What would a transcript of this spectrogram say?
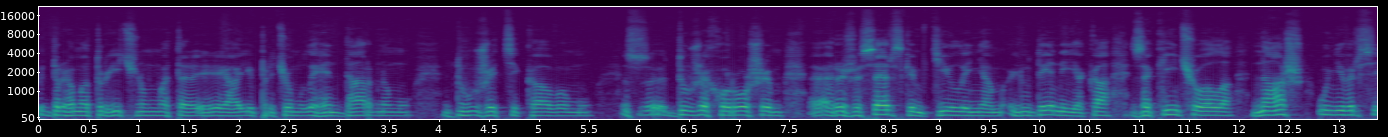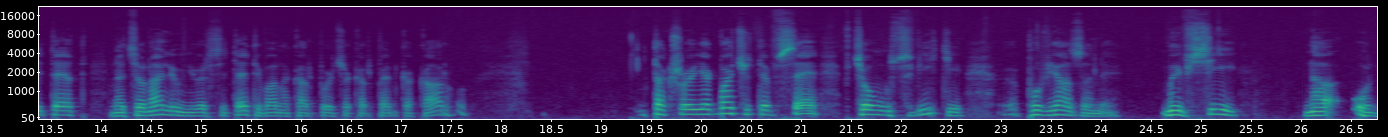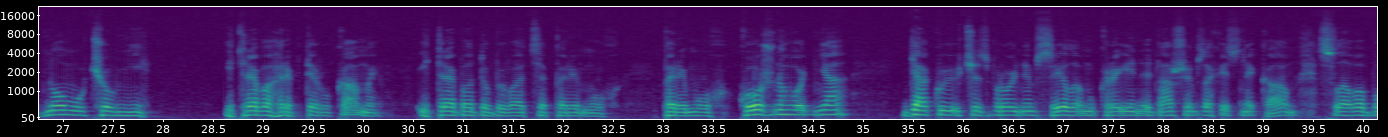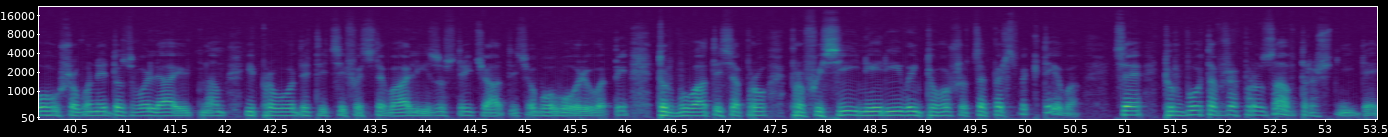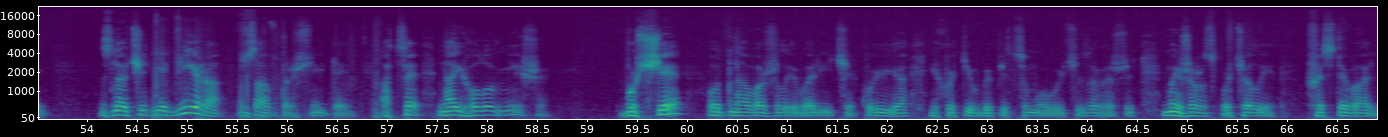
драматургічному матеріалі, причому легендарному, дуже цікавому, з дуже хорошим режисерським втіленням людини, яка закінчувала наш університет, Національний університет Івана Карповича Карпенка Карго. Так що, як бачите, все в цьому світі е, пов'язане. Ми всі на одному човні. І треба гребти руками, і треба добиватися перемог. Перемог кожного дня, дякуючи Збройним силам України, нашим захисникам. Слава Богу, що вони дозволяють нам і проводити ці фестивалі, і зустрічатись, обговорювати, турбуватися про професійний рівень того, що це перспектива. Це турбота вже про завтрашній день. Значить, є віра в завтрашній день, а це найголовніше. Бо ще одна важлива річ, якою я і хотів би підсумовуючи завершити, ми ж розпочали фестиваль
